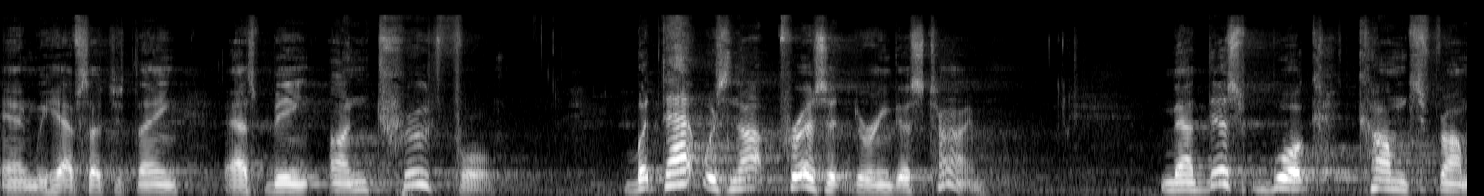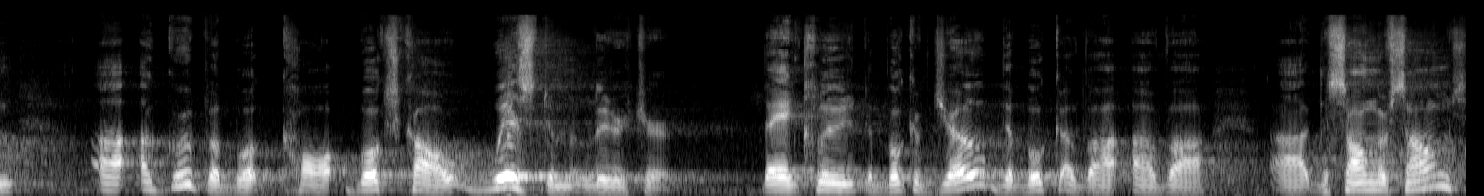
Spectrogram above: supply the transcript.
and we have such a thing as being untruthful. But that was not present during this time. Now, this book comes from uh, a group of book called, books called wisdom literature. They include the book of Job, the book of, uh, of uh, uh, the Song of Songs,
